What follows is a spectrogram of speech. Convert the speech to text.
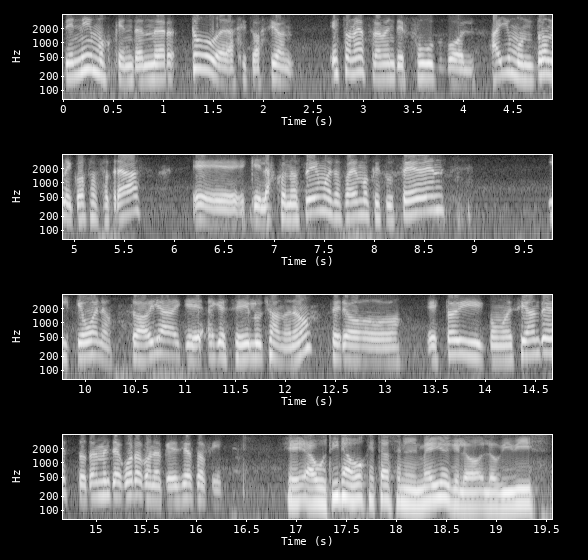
tenemos que entender toda la situación. Esto no es solamente fútbol, hay un montón de cosas atrás eh, que las conocemos, ya sabemos que suceden y que bueno, todavía hay que, hay que seguir luchando, ¿no? Pero estoy, como decía antes, totalmente de acuerdo con lo que decía Sofi. Eh, Agustina, vos que estás en el medio y que lo, vivís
